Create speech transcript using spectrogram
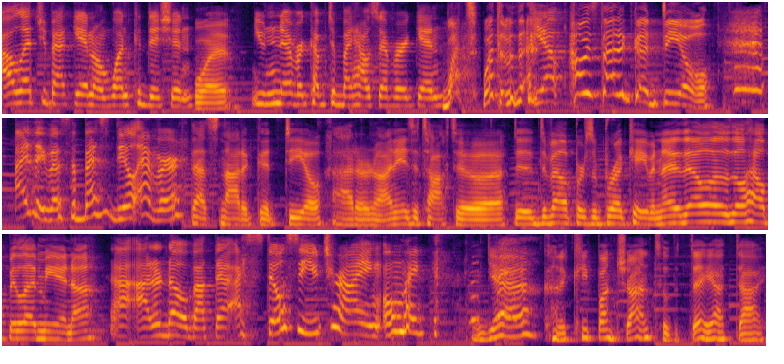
I'll let you back in on one condition. What? You never come to my house ever again. What? What? Yep. How is that a good deal? I think that's the best deal ever. That's not a good deal. I don't know. I need to talk to uh, the developers of Brookhaven. Uh, They'll they'll help me let me in, huh? I, I don't know about that. I still see you trying. Oh my. Yeah, gonna keep on trying till the day I die.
